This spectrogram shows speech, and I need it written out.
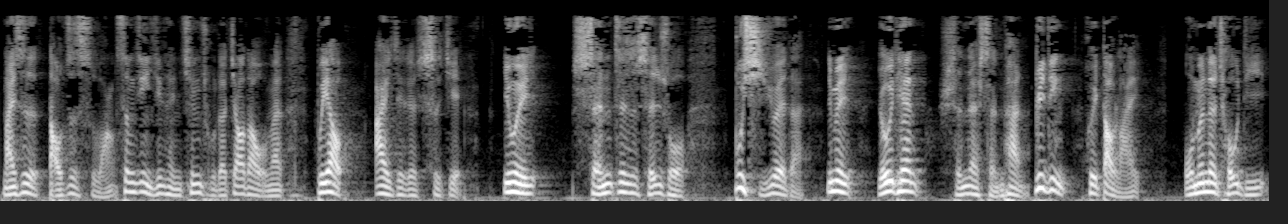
乃是导致死亡。圣经已经很清楚的教导我们，不要爱这个世界，因为神这是神所不喜悦的。因为有一天神的审判必定会到来。我们的仇敌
